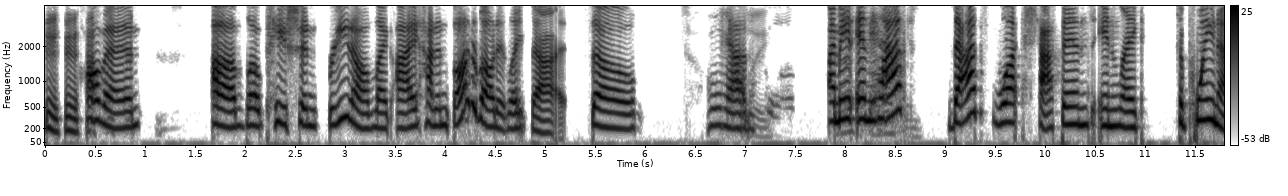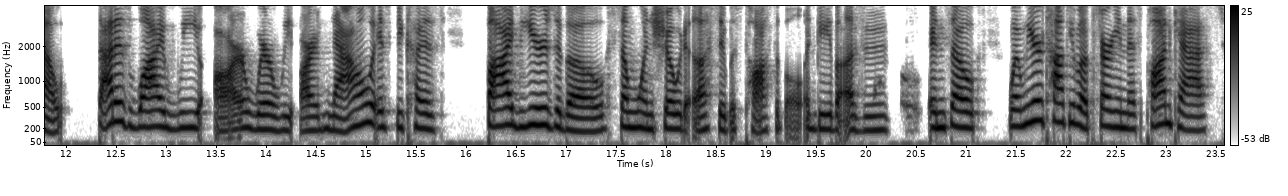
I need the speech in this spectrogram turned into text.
comment. Um, location freedom. Like I hadn't thought about it like that. So yeah, Totally. I mean, and that's that's what happens in like to point out that is why we are where we are now is because five years ago someone showed us it was possible and gave us Mhm. and so when we were talking about starting this podcast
